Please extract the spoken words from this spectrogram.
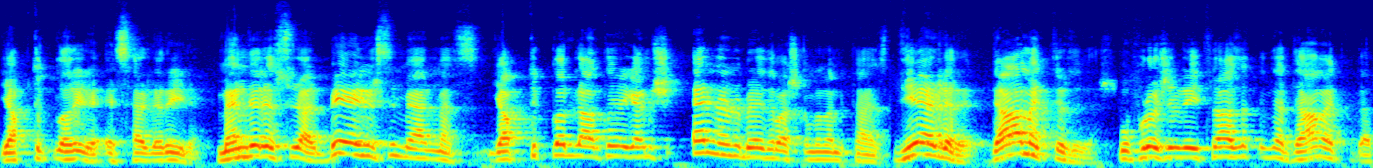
Yaptıklarıyla, eserleriyle. Menderes Sürel beğenirsin beğenmezsin. Yaptıklarıyla Antalya'ya gelmiş en önemli belediye başkanlarından bir tanesi. Diğerleri devam ettirdiler. Bu projelere itiraz etmediler, devam ettiler.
